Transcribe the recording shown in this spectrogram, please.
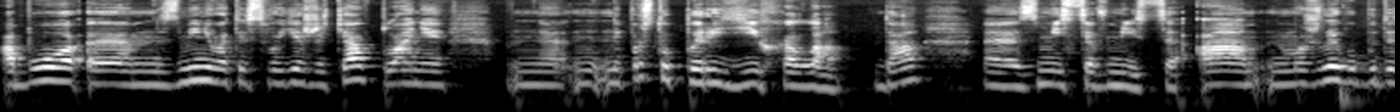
або е, змінювати своє життя в плані не просто переїхала да, е, з місця в місце, а можливо буде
